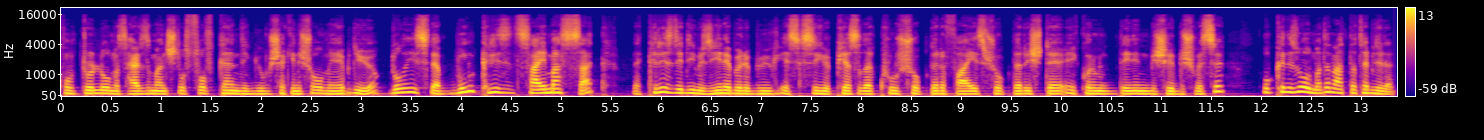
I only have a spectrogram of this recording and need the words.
kontrollü olması her zaman işte o soft landing yumuşak iniş olmayabiliyor. Dolayısıyla bunu kriz saymazsak kriz dediğimiz yine böyle büyük eskisi gibi piyasada kur şokları, faiz şokları işte ekonominin bir şey düşmesi o kriz olmadan atlatabilirler.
